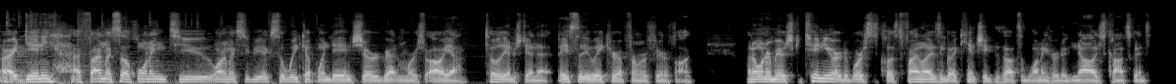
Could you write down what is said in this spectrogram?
All right, Danny, I find myself wanting to wanting my CPX to wake up one day and show regret and remorse. Oh yeah, totally understand that. Basically, wake her up from her fear fog. I don't want our marriage to continue. Our divorce is close to finalizing, but I can't shake the thoughts of wanting her to acknowledge the consequence.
